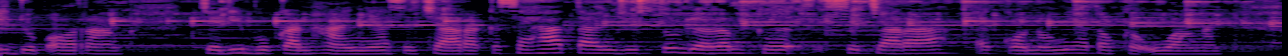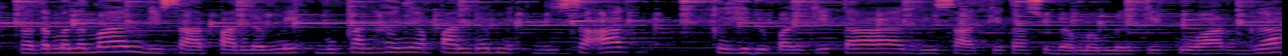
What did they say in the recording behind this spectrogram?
hidup orang. Jadi bukan hanya secara kesehatan justru dalam ke secara ekonomi atau keuangan. Nah teman-teman di saat pandemik bukan hanya pandemik di saat kehidupan kita di saat kita sudah memiliki keluarga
